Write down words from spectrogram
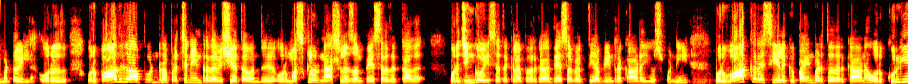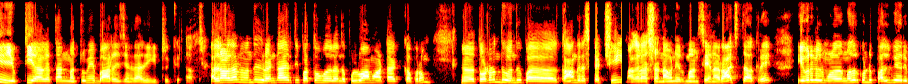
மட்டும் இல்ல ஒரு ஒரு பாதுகாப்புன்ற பிரச்சனைன்ற விஷயத்த வந்து ஒரு மஸ்குலர் நேஷனலிசம் பேசுறதுக்காக ஒரு ஜிங்கோயிசத்தை கிளப்பதற்காக தேசபக்தி அப்படின்ற கார்டை யூஸ் பண்ணி ஒரு வாக்கரசியலுக்கு பயன்படுத்துவதற்கான ஒரு குறுகிய யுக்தியாகத்தான் மட்டுமே பாரதிய ஜனதா அதிகிட்டு இருக்கு அதனாலதான் வந்து ரெண்டாயிரத்தி பத்தொன்பதுல அந்த புல்வாமா அட்டாக் அப்புறம் தொடர்ந்து வந்து காங்கிரஸ் கட்சி மகாராஷ்டிரா நவநிர்மான் சேனா ராஜ் தாக்கரே இவர்கள் முதற்கொண்டு பல்வேறு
